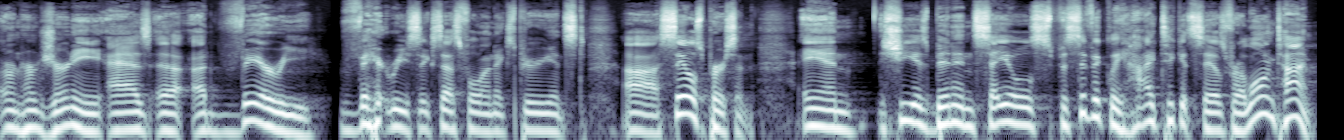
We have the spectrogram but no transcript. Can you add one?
on her journey as a, a very very successful and experienced uh, salesperson, and she has been in sales, specifically high ticket sales, for a long time.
